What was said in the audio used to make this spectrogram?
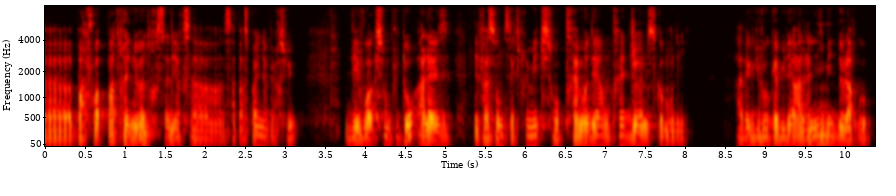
Euh, parfois pas très neutres, c'est-à-dire que ça ça passe pas inaperçu. Des voix qui sont plutôt à l'aise, des façons de s'exprimer qui sont très modernes, très Jones comme on dit, avec du vocabulaire à la limite de l'argot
